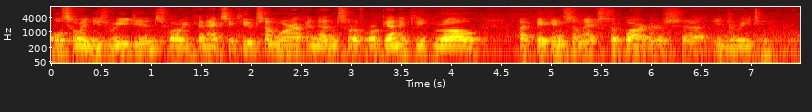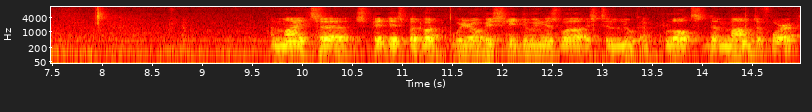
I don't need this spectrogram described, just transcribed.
also in these regions where we can execute some work and then sort of organically grow by picking some extra partners uh, in the region. I might uh, split this, but what we're obviously doing as well is to look and plot the amount of work,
